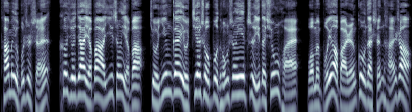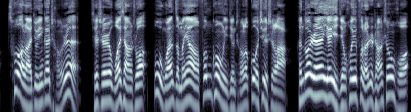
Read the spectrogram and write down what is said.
他们又不是神，科学家也罢，医生也罢，就应该有接受不同声音质疑的胸怀。我们不要把人供在神坛上，错了就应该承认。其实我想说，不管怎么样，风控已经成了过去式了，很多人也已经恢复了日常生活。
